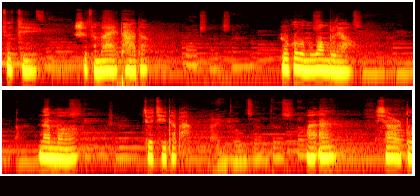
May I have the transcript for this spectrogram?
自己是怎么爱他的。如果我们忘不了，那么，就记得吧。晚安，小耳朵。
